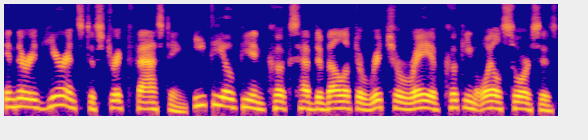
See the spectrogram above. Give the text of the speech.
In their adherence to strict fasting, Ethiopian cooks have developed a rich array of cooking oil sources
